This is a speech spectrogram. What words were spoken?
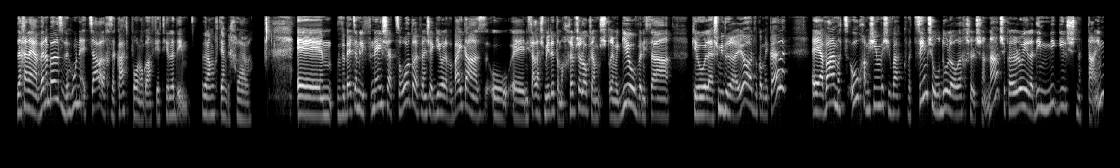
זה אכן היה ונבלס, והוא נעצר על החזקת פורנוגרפיית ילדים. זה לא מפתיע בכלל. אמ, ובעצם לפני שעצרו אותו, לפני שהגיעו אליו הביתה, אז הוא אה, ניסה להשמיד את המחשב שלו כשהשוטרים הגיעו, וניסה כאילו להשמיד ראיות וכל מיני כאלה. אה, אבל מצאו 57 קבצים שהורדו לאורך של שנה, שכללו ילדים מגיל שנתיים,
